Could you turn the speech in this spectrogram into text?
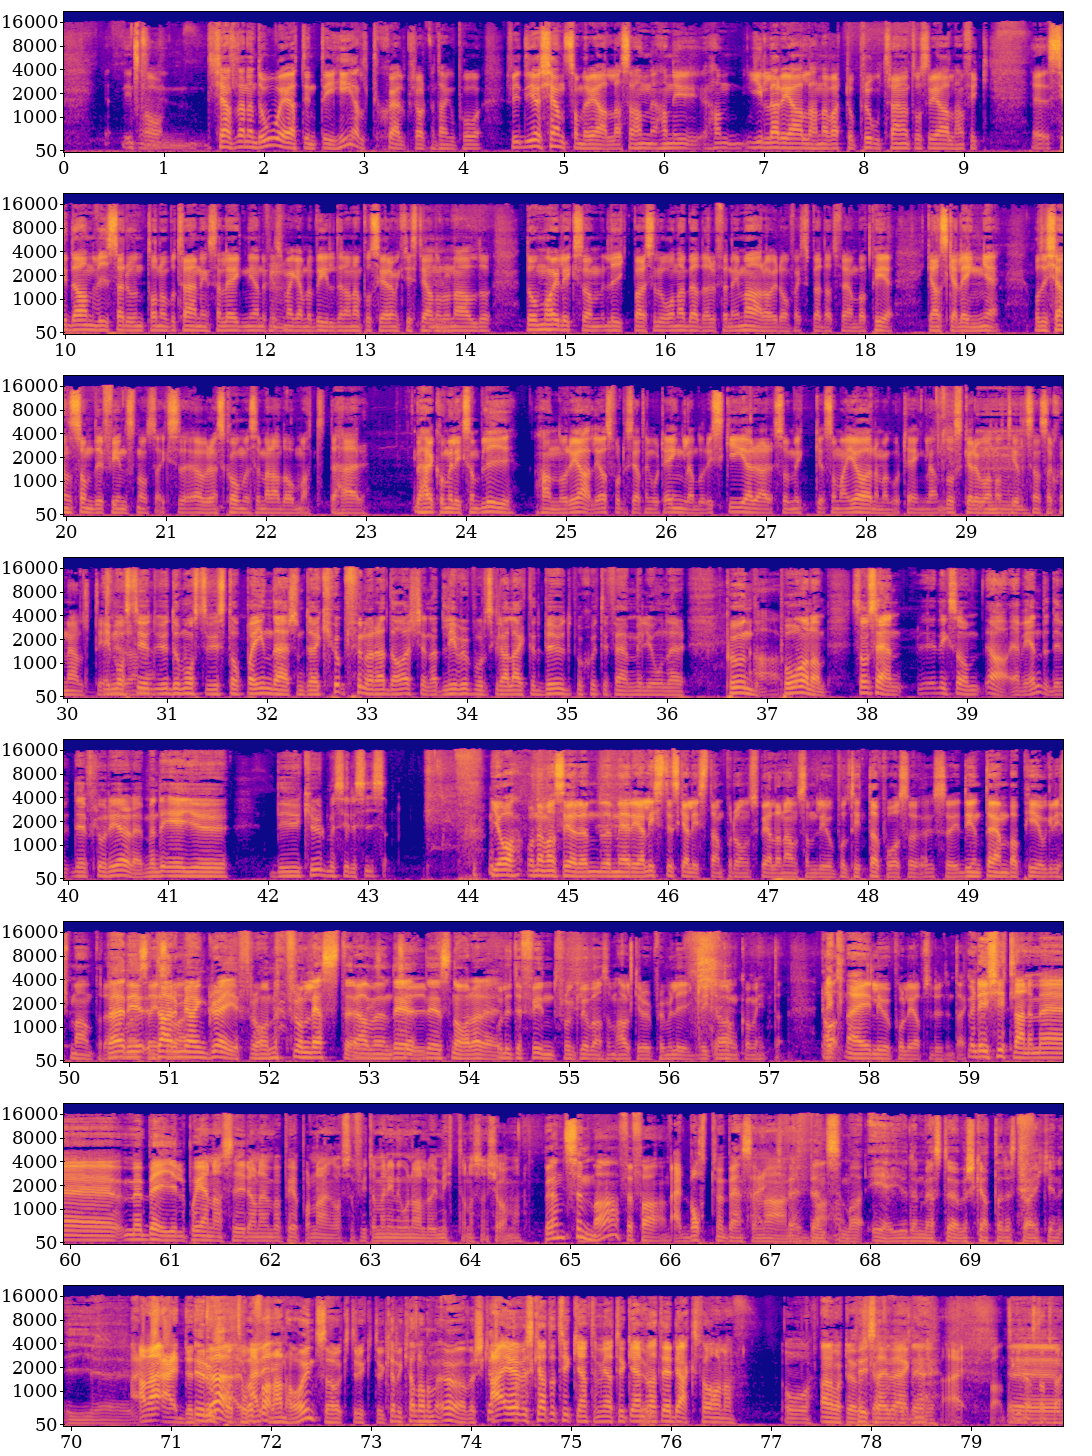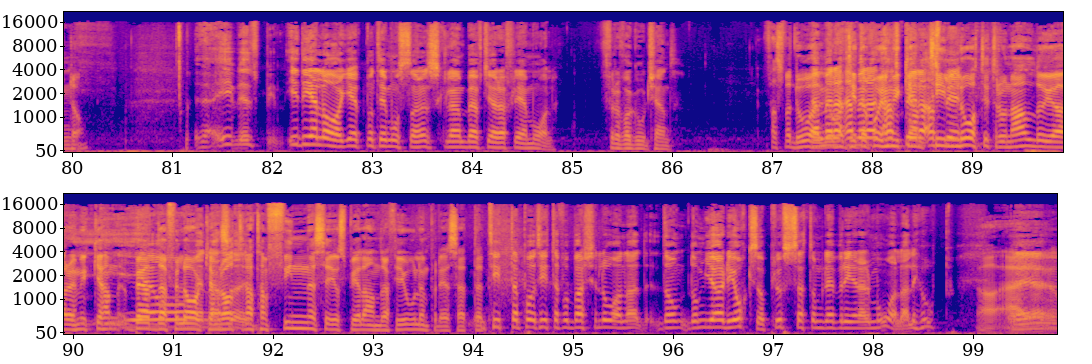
Ja. känslan ändå är att det inte är helt självklart med tanke på, för det har känts som Real, alltså han, han, är, han gillar Real, han har varit och provtränat hos Real, han fick eh, Zidane visa runt honom på träningsanläggningen, det finns Mm. de här gamla bilderna när han poserar med Cristiano Mm. Ronaldo. De har ju liksom, likt Barcelona bäddade för Neymar, har ju de faktiskt bäddat för Mbappé ganska länge. Och det känns som det finns någon slags eh, överenskommelse mellan dem att det här det här kommer liksom bli han och Real. Jag har svårt att se att han går till England och riskerar så mycket som man gör när man går till England. Då ska det vara Mm. något helt sensationellt Vi måste ju, då måste vi stoppa in det här som dök upp för några dagar sedan att Liverpool skulle ha lagt ett bud på 75 miljoner pund Ja. på honom. Som sen, liksom, ja jag vet inte, det, det florerade. Men det är ju, det är ju kul med silly season. Ja, och när man ser den, den mer realistiska listan på de spelarnamn som Liverpool tittar på så, så är det ju inte Mbappé och Griezmann på den. Nej det är. Darmian Gray från, från Leicester. Ja, liksom. det, typ. det är snarare Och lite fynd från klubban som halkar ur Premier League, vilket Ja. de kommer hitta. Ja, nej, Liverpool är absolut inte Men aktuellt. det är kittlande med, med Bale på ena sidan och Mbappé på den andra och så flyttar man in Ronaldo i mitten och sen kör man. Benzema för fan. Nej bort med Benzema nu. Benzema är ju den mest överskattade strikern i eh, Ja, men, Nej det Europa där, topp. vad fan han har ju inte så högt rykte. Kan du kalla honom överskattad? Nej överskattat tycker jag inte men jag tycker ändå att det är dags för honom. Och Han har varit överskattad iväg nu. länge. Nej, fan tycker nästan Ehm, tvärtom. I, I det laget mot det motståndet skulle han behövt göra fler mål. För att vara godkänd. Fast vadå? Jag menar- Om man tittar menar, på hur han mycket spelar- han han spelar- tillåtit Ronaldo att göra, hur mycket han Ja, bäddar för lagkamraterna, alltså- att han finner sig och spela andra fiolen på det sättet. Titta på, titta på Barcelona, de, de gör det också, plus att de levererar mål allihop. Ja, nej, jag-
